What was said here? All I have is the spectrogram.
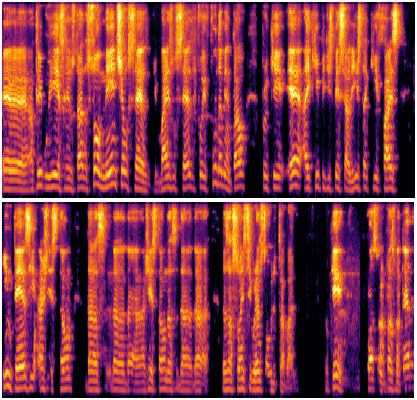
é, atribuir esse resultado somente ao SESB, mas o SESB foi fundamental porque é a equipe de especialista que faz, em tese, a gestão das, da, da gestão das, da, da, das ações de segurança e saúde do trabalho. Ok? Próxima, próxima tela.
